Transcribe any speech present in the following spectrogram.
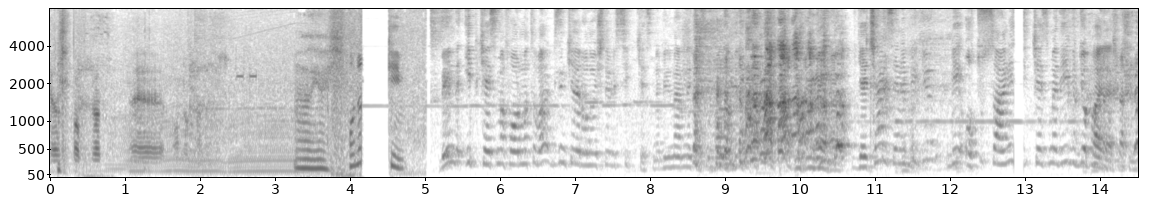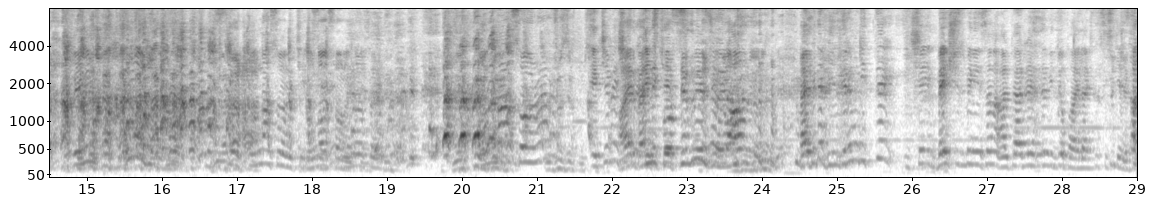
şahıs Foxtrot Benim de ip kesme formatı var. Bizimkiler onu işte bir sik kesme bilmem ne kesme falan. Geçen sene bir gün bir 30 saniye sik kesme diye video paylaşmışım. Benim Biz yok ondan sonraki. Ondan sonra. Ondan sonra. ondan sonra Ucuz yırtmış. ekibe Hayır, ben de export kestirdim de çünkü. öyle almıyoruz. Hayır bir de bildirim gitti. Şey 500 bin insana Alper Ren'de video paylaştı sik kesme.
